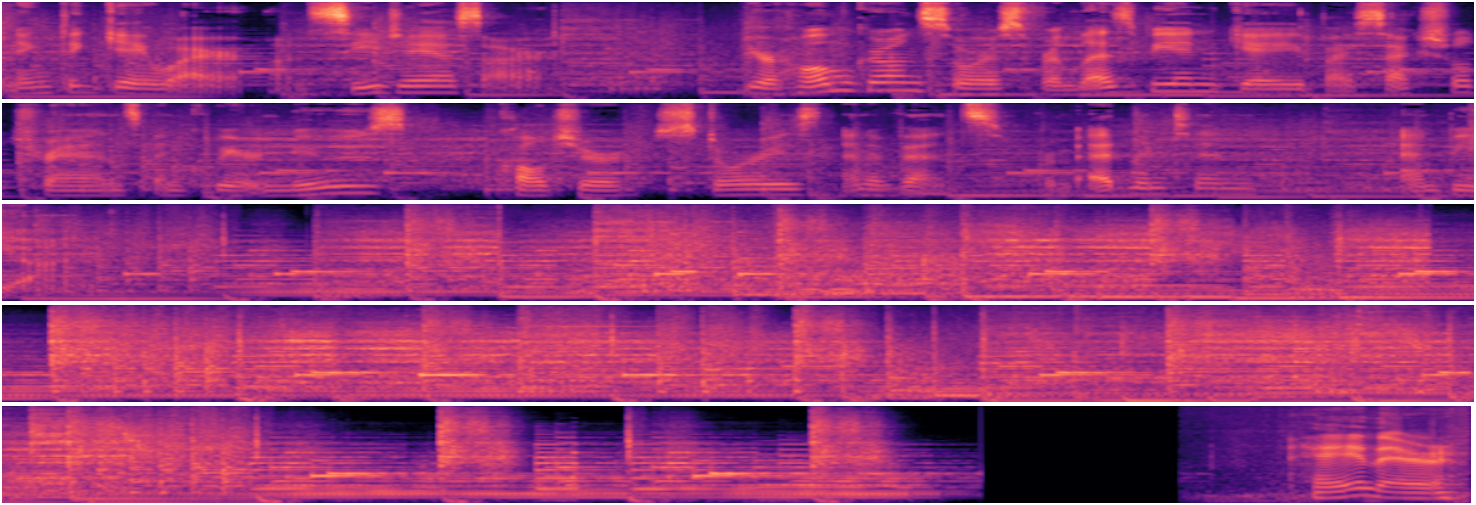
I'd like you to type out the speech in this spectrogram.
Listening to Gaywire on CJSR, your homegrown source for lesbian, gay, bisexual, trans, and queer news, culture, stories, and events from Edmonton and beyond. Hey there.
